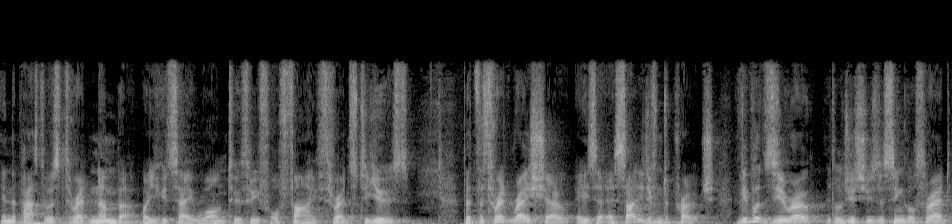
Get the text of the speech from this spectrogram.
in the past, there was thread number, where you could say one, two, three, four, five threads to use. But the thread ratio is a slightly different approach. If you put zero, it'll just use a single thread.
